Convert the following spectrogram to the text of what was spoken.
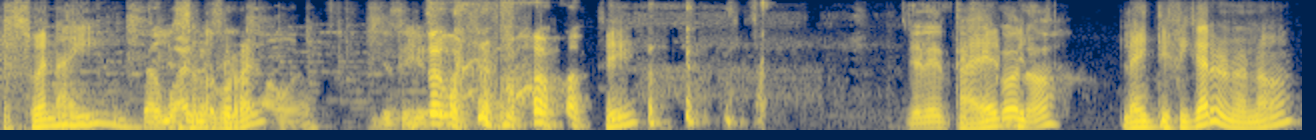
¿Me suena ahí? Está Sí, ¿Empezando a sí, correr? Bueno. Yo sé. ¿Sí? Ya le A ver, identificó, ve- ¿no? ¿La identificaron o no?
